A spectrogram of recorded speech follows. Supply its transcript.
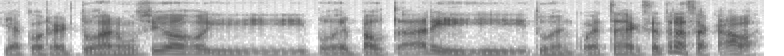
y a correr tus anuncios y, poder pautar y, tus encuestas, etcétera, se acaba.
